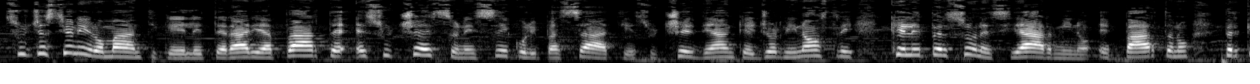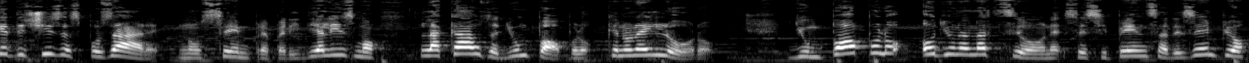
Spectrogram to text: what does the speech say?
Suggestioni romantiche e letterarie a parte, è successo nei secoli passati e succede anche ai giorni nostri che le persone si armino e partano perché decise a sposare, non sempre per idealismo, la causa di un popolo che non è il loro di un popolo o di una nazione, se si pensa ad esempio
